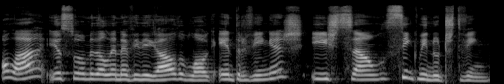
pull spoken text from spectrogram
Olá, eu sou a Madalena Vidigal do blog Entre Vinhas e isto são 5 minutos de vinho.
